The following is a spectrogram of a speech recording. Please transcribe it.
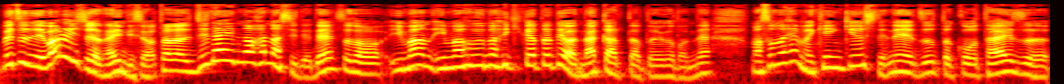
別に悪い人じゃないんですよ。ただ時代の話でね、その、今、今風の弾き方ではなかったということね。まあその辺も研究してね、ずっとこう絶えず、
